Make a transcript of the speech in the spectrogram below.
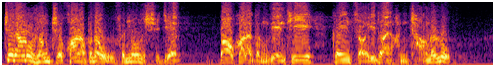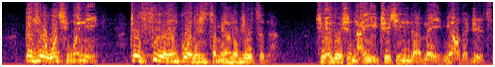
这段路程只花了不到五分钟的时间，包括了等电梯跟走一段很长的路。但是我请问你，这四个人过的是怎么样的日子呢？绝对是难以置信的美妙的日子，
